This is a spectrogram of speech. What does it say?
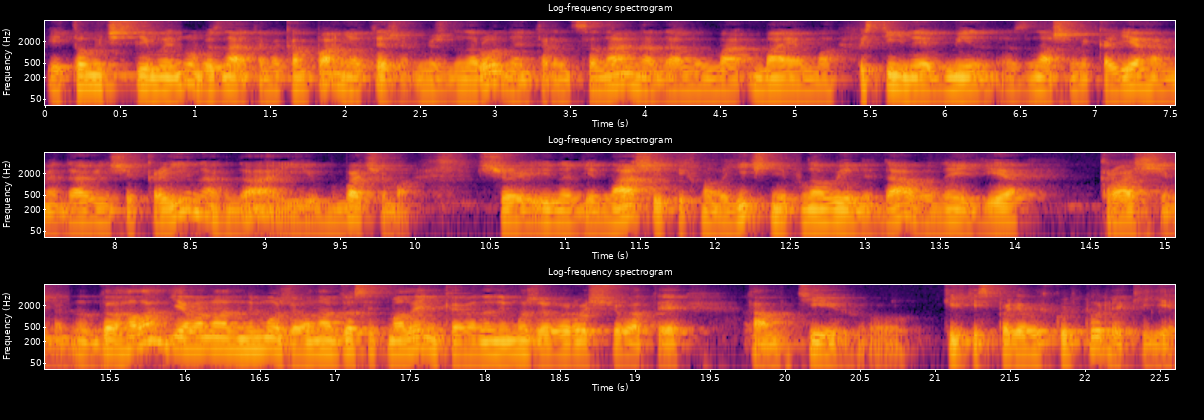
І в тому числі ми, ну ви знаєте, ми компанія теж міжнародна, інтернаціональна. Да, Ми маємо постійний обмін з нашими колегами да, в інших країнах. Да, І ми бачимо, що іноді наші технологічні новини да, вони є кращими. Ну, До Голландії вона не може, вона досить маленька, вона не може вирощувати там ті. Кількість польових культур, які є,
